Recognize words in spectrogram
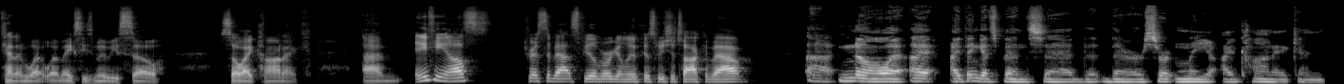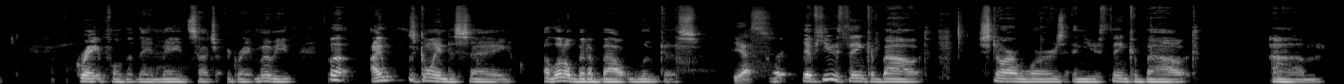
kind of what what makes these movies so so iconic. Um, anything else, Chris, about Spielberg and Lucas we should talk about? Uh, no, I, I think it's been said that they're certainly iconic and grateful that they made such a great movie. But I was going to say a little bit about Lucas. Yes. If you think about Star Wars and you think about um,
